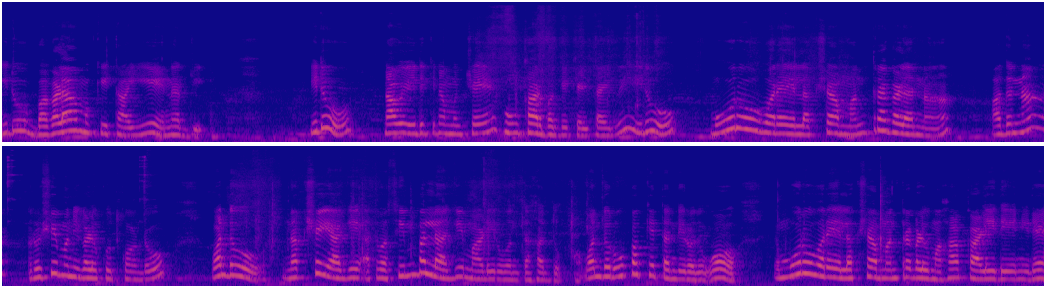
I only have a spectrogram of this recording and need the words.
ಇದು ಬಗಳಾಮುಖಿ ತಾಯಿಯ ಎನರ್ಜಿ. ಇದು ನಾವು ಇದಕ್ಕಿಂತ ಮುಂಚೆ ಹುಂಕಾರ್ ಬಗ್ಗೆ ಕೇಳ್ತಾ ಇದ್ವಿ. ಇದು ಮೂರುವರೆ ಲಕ್ಷ ಮಂತ್ರಗಳನ್ನು ಅದನ್ನು ಋಷಿ ಮುನಿಗಳು ಕೂತ್ಕೊಂಡು ಒಂದು ನಕ್ಷೆಯಾಗಿ ಅಥವಾ ಸಿಂಬಲ್ ಆಗಿ ಮಾಡಿರುವಂತಹದ್ದು. ಒಂದು ರೂಪಕ್ಕೆ ತಂದಿರೋದು. ಓ ಮೂರುವರೆ ಲಕ್ಷ ಮಂತ್ರಗಳು ಮಹಾಕಾಳಿದೇನಿದೆ.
